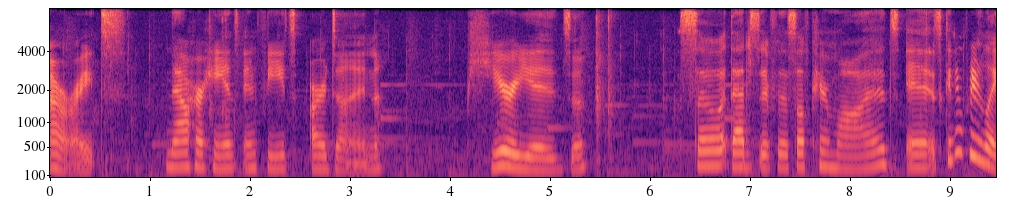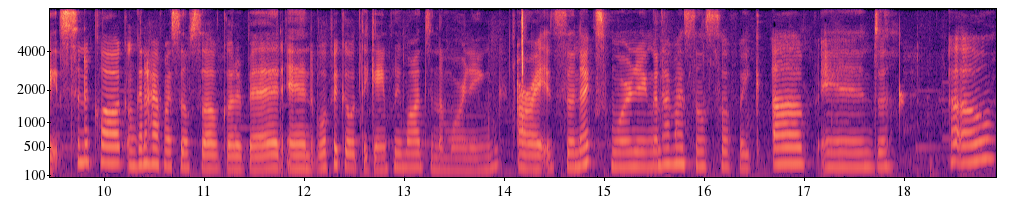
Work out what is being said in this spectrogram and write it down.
Alright. Now her hands and feet are done. Period. So that is it for the self-care mods and it's getting pretty late. It's 10 o'clock. I'm gonna have myself self go to bed and we'll pick up with the gameplay mods in the morning. Alright, it's the next morning. I'm gonna have myself self wake up and uh-oh.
